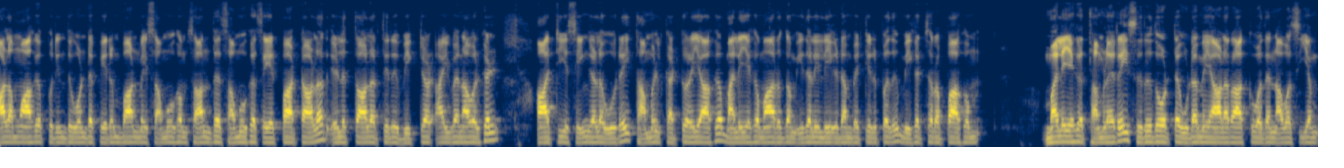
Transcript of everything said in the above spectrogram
ஆழமாக புரிந்து கொண்ட பெரும்பான்மை சமூகம் சார்ந்த சமூக செயற்பாட்டாளர் எழுத்தாளர் திரு விக்டர் ஐவன் அவர்கள் ஆற்றிய சிங்கள உரை தமிழ் கட்டுரையாக மலையக மாறுதம் இதழிலே இடம்பெற்றிருப்பது மிகச் சிறப்பாகும். மலையக தமிழரை சிறுதோட்ட உடைமையாளராக்குவதன் அவசியம்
